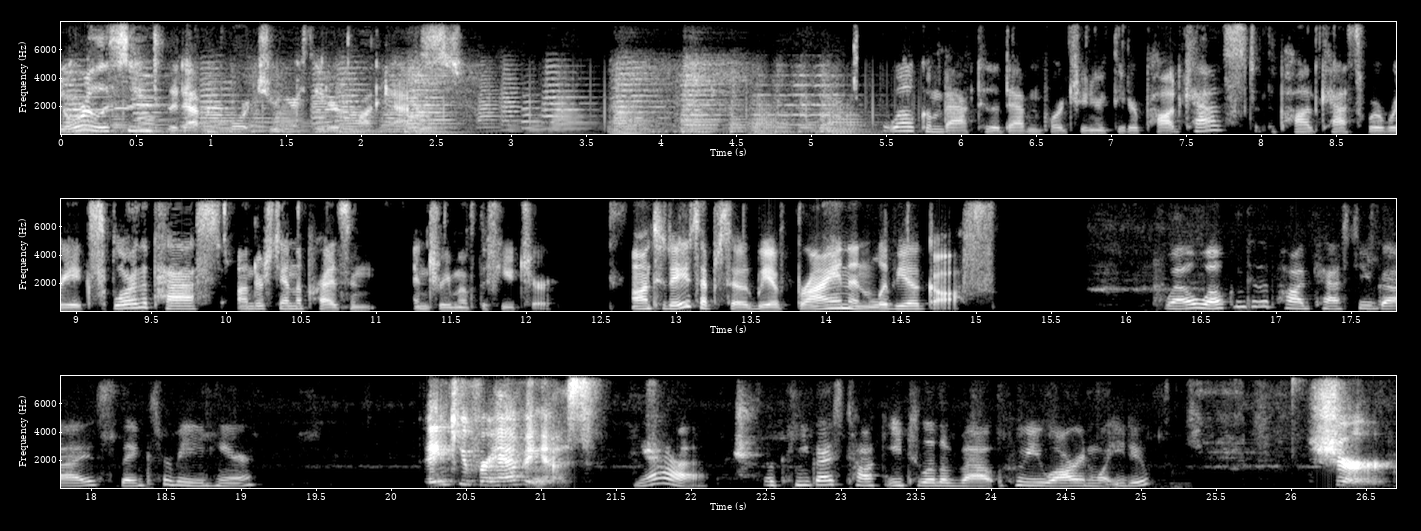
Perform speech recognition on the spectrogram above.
You're listening to the Davenport Junior Theater Podcast. Welcome back to the Davenport Junior Theater Podcast, the podcast where we explore the past, understand the present, and dream of the future. On today's episode, we have Brian and Olivia Goff. Well, welcome to the podcast, you guys. Thanks for being here. Thank you for having us. Yeah. So, can you guys talk each a little about who you are and what you do? Sure.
